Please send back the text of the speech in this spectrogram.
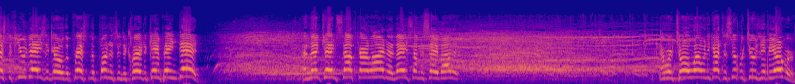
Just a few days ago, the press and the pundits had declared the campaign dead. And then came South Carolina, and they had something to say about it. And we're told, well, when you got to Super Tuesday, it'd be over.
